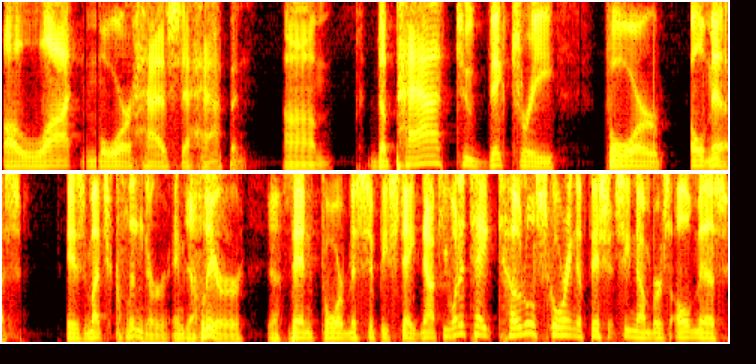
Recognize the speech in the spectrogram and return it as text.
a lot more has to happen. Um, the path to victory for Ole Miss is much cleaner and Yes. clearer Yes. than for Mississippi State. Now, if you want to take total scoring efficiency numbers, Ole Miss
